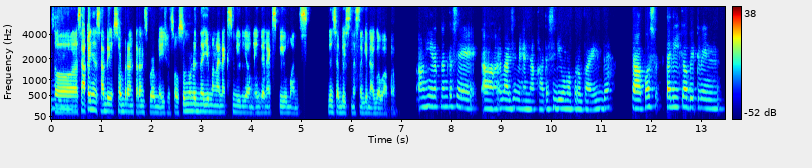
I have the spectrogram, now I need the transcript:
So Mm. sa akin yung sabi ko sobrang transformation. So sumunod na yung mga next million in the next few months dun sa business na ginagawa ko. Ang hirap nun kasi, ah, imagine may anak ka, tapos hindi mo ma-provide. Tapos, tali ka between,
